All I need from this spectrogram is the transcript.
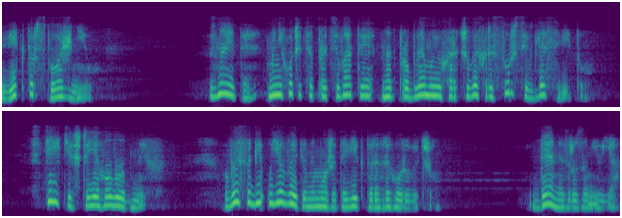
Віктор споважнів. Знаєте, мені хочеться працювати над проблемою харчових ресурсів для світу. Стільки ще є голодних. Ви собі уявити не можете, Вікторе Григоровичу. Де не зрозумів я?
